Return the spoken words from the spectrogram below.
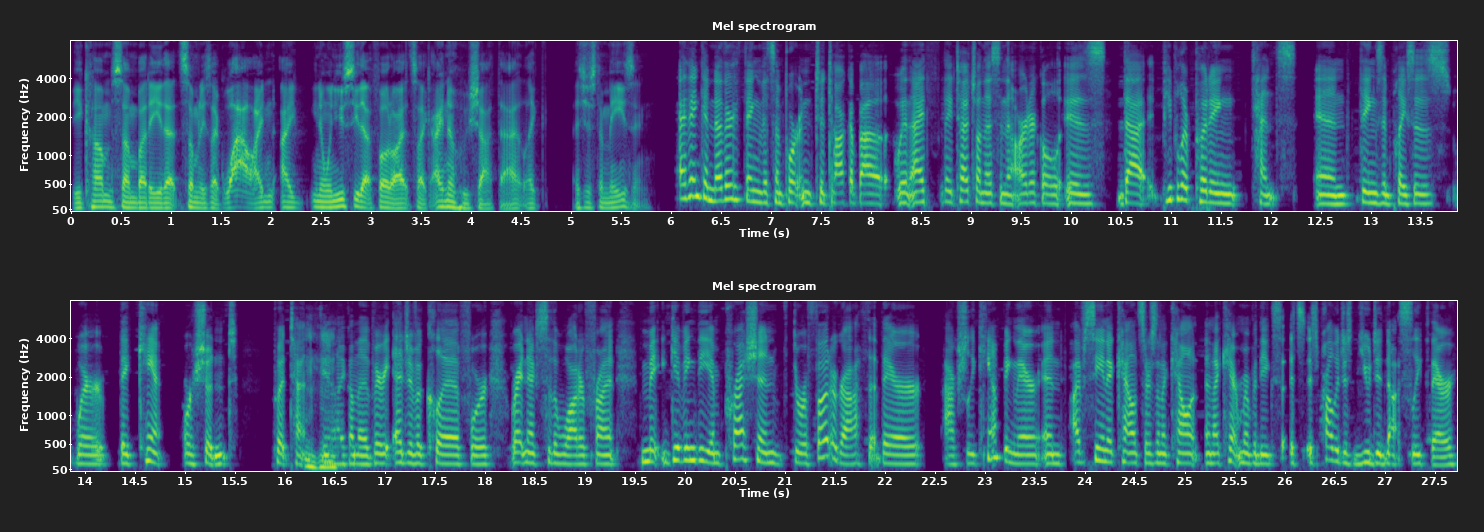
become somebody that somebody's like, wow, I, I, you know, when you see that photo, it's like, I know who shot that. Like, it's just amazing. I think another thing that's important to talk about when I they touch on this in the article is that people are putting tents and things in places where they can't or shouldn't put tent, mm-hmm. you know, mm-hmm. like on the very edge of a cliff or right next to the waterfront, ma- giving the impression through a photograph that they're actually camping there. And I've seen accounts. There's an account, and I can't remember the. Ex- it's it's probably just you did not sleep there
